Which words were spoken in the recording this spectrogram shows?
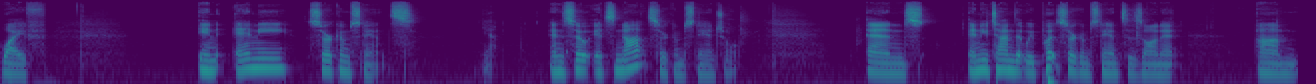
wife, in any circumstance. Yeah. And so it's not circumstantial. And anytime that we put circumstances on it, um,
